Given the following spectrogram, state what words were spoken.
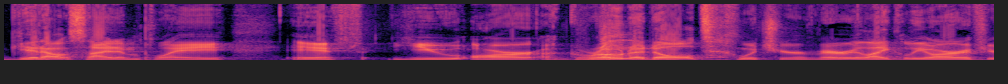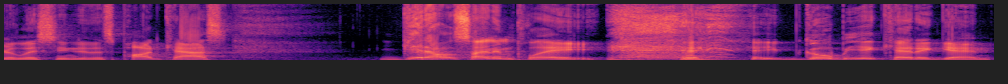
get outside and play. If you are a grown adult, which you're very likely are if you're listening to this podcast, get outside and play. Go be a kid again.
